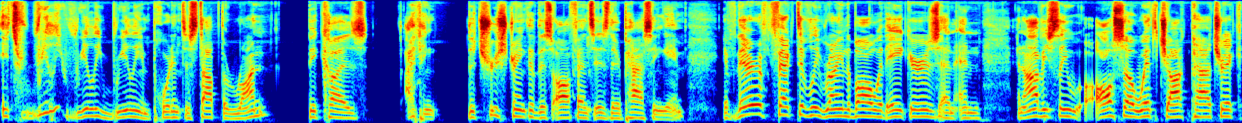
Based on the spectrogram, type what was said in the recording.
it's really, really, really important to stop the run because I think the true strength of this offense is their passing game. If they're effectively running the ball with Akers and and and obviously also with Jacques Patrick,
